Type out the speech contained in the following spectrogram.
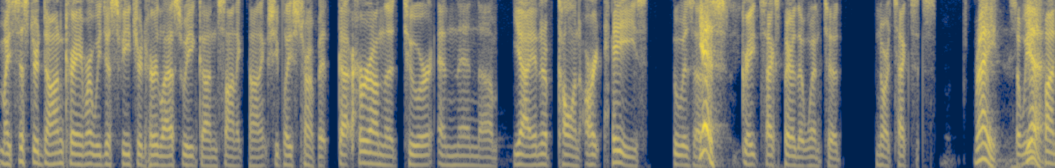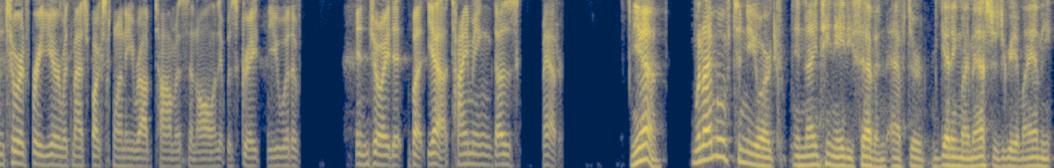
M- g- m- My sister Dawn Kramer, we just featured her last week on Sonic Tonic. She plays trumpet. Got her on the tour, and then um, yeah, I ended up calling Art Hayes, who was a yes, great sax player that went to North Texas. right. So we yeah. had fun. Toured for a year with Matchbox Twenty, Rob Thomas, and all, and it was great. You would have enjoyed it, but yeah, timing does matter. Yeah. When I moved to New York in 1987 after getting my master's degree at Miami,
